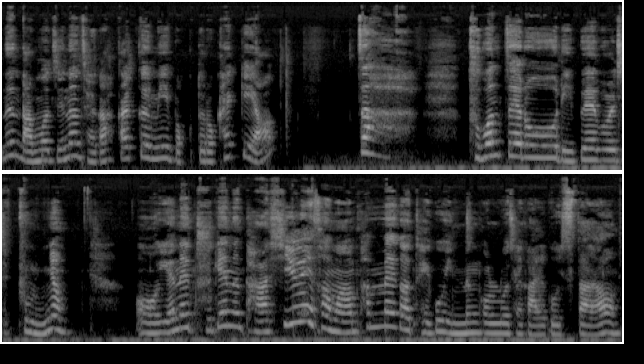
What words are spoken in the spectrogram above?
는 나머지는 제가 깔끔히 먹도록 할게요. 자, 두 번째로 리뷰해볼 제품은요. 어, 얘네 두 개는 다 CU에서만 판매가 되고 있는 걸로 제가 알고 있어요.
